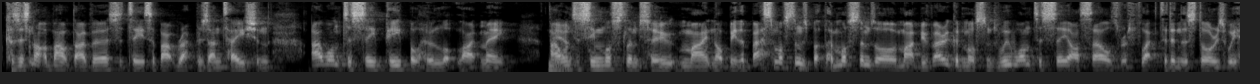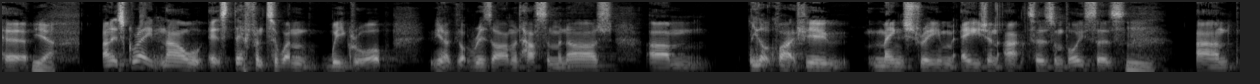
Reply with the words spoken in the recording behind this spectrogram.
Because it's not about diversity, it's about representation. I want to see people who look like me. I want to see Muslims who might not be the best Muslims, but they're Muslims or might be very good Muslims. We want to see ourselves reflected in the stories we hear. yeah, And it's great now. It's different to when we grew up. You know, you've got Riz Ahmed, Hasan Minhaj. Um, you got quite a few mainstream Asian actors and voices, and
